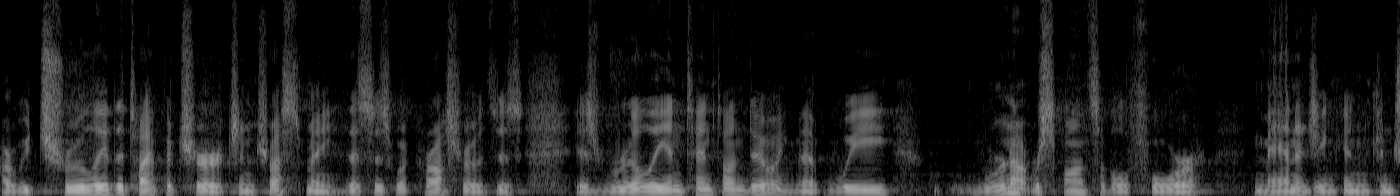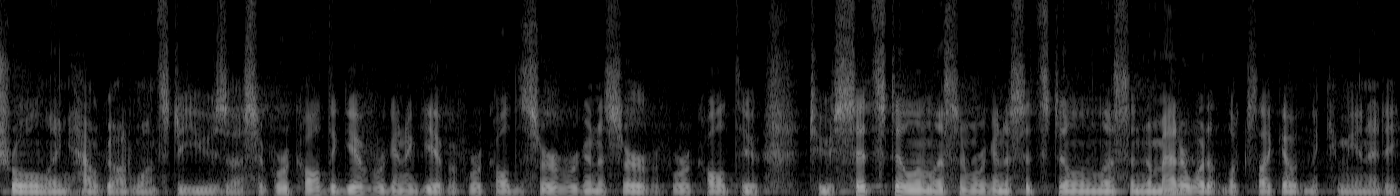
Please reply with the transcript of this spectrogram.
Are we truly the type of church? And trust me, this is what Crossroads is, is really intent on doing that we, we're not responsible for managing and controlling how God wants to use us. If we're called to give, we're going to give. If we're called to serve, we're going to serve. If we're called to, to sit still and listen, we're going to sit still and listen, no matter what it looks like out in the community.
